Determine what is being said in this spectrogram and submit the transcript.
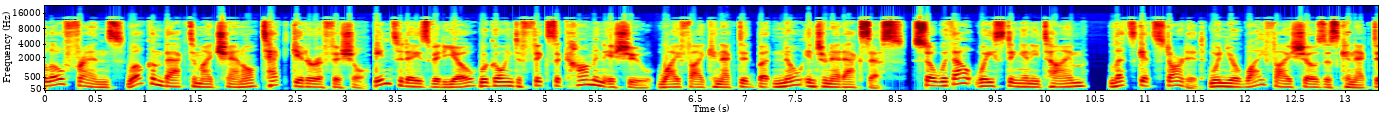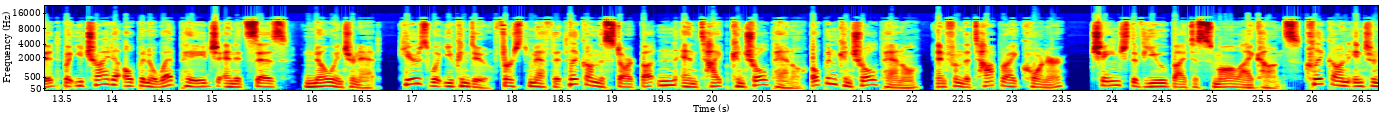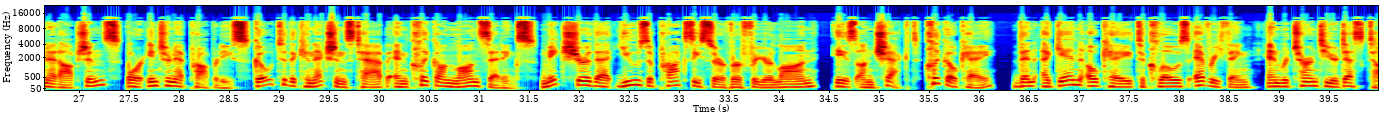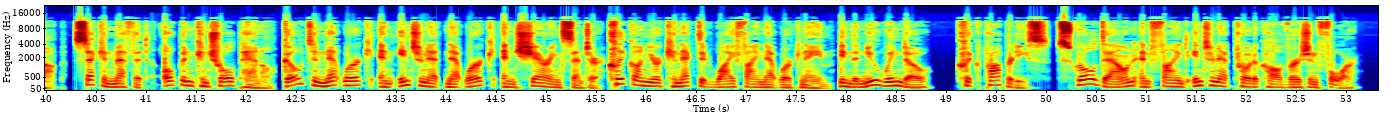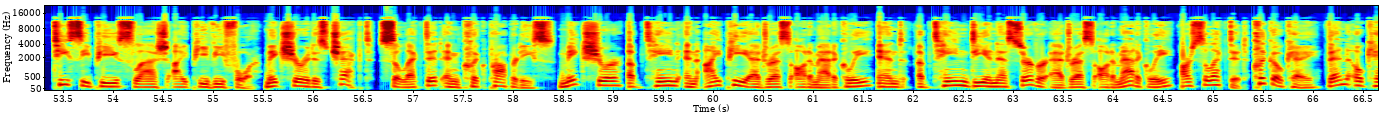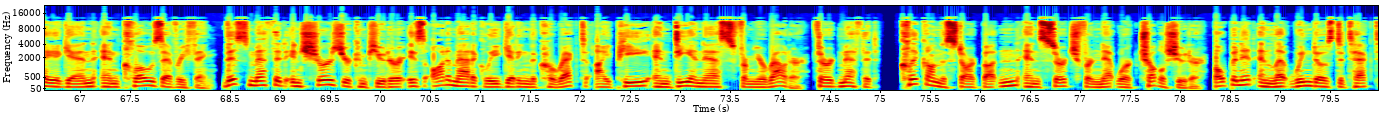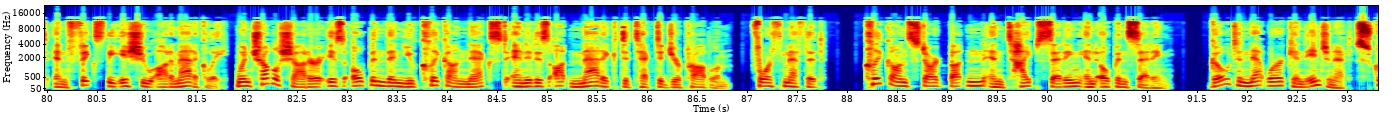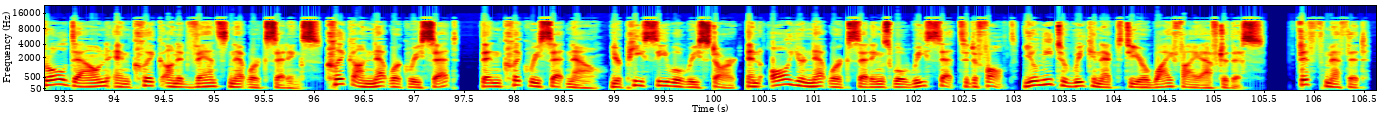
Hello friends, welcome back to my channel, TechGitter Official. In today's video, we're going to fix a common issue, Wi-Fi connected but no internet access. So without wasting any time, let's get started. When your Wi-Fi shows as connected, but you try to open a web page and it says, no internet, Here's what you can do. First method, click on the Start button and type Control Panel. Open Control Panel, and from the top right corner, Change the view by to small icons. Click on Internet Options or Internet Properties. Go to the Connections tab and click on LAN Settings. Make sure that Use a proxy server for your LAN is unchecked. Click OK, then again OK to close everything and return to your desktop. Second method, open Control Panel. Go to Network and Internet Network and Sharing Center. Click on your connected Wi-Fi network name. In the new window, click Properties. Scroll down and find Internet Protocol version 4 TCP slash IPv4. Make sure it is checked. Select it and click Properties. Make sure Obtain an IP address automatically and Obtain DNS server address automatically are selected. Click OK, then OK again and close everything. This method ensures your computer is automatically getting the correct IP and DNS from your router. Third method, Click on the Start button and search for Network Troubleshooter. Open it and let Windows detect and fix the issue automatically. When Troubleshooter is open then you click on Next and it is automatic detected your problem. Fourth method. Click on Start button and type Setting and open Setting. Go to Network and Internet. Scroll down and click on Advanced Network Settings. Click on Network Reset then click Reset Now. Your PC will restart, and all your network settings will reset to default. You'll need to reconnect to your Wi-Fi after this. Fifth method.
